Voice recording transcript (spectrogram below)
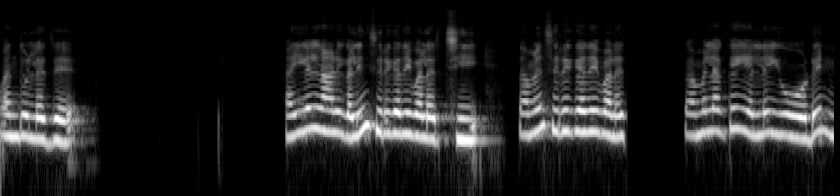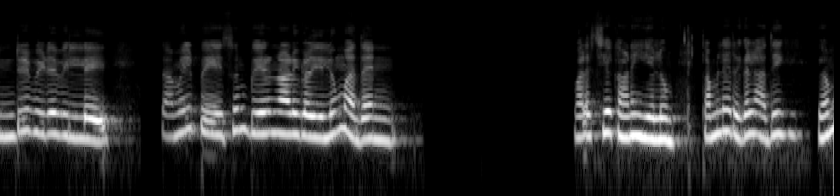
வந்துள்ளது. அயல் நாடுகளின் சிறுகதை வளர்ச்சி தமிழ் சிறுகதை வளர்ச்சி தமிழக எல்லையோடு நின்றுவிடவில்லை. தமிழ் பேசும் பிற நாடுகளிலும் அதன் வளர்ச்சியை காண இயலும். தமிழர்கள் அதிகம்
